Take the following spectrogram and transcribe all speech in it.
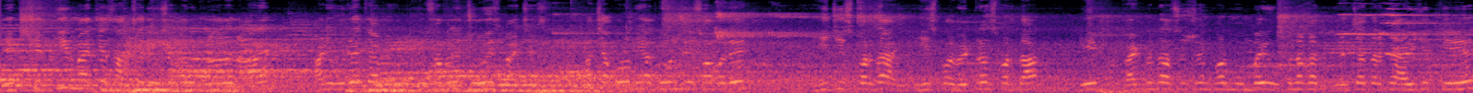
एकशे तीन मॅचेस आजच्या दिवसामध्ये खेळवण्यात आहे आहेत आणि उद्याच्या दिवसामध्ये चोवीस मॅचेस अशा करून या दोन दिवसामध्ये ही जी स्पर्धा ही स्प वेटरन स्पर्धा ही बॅडमिंटन असोसिएशन फॉर मुंबई उपनगर यांच्यातर्फे आयोजित केली आहे.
